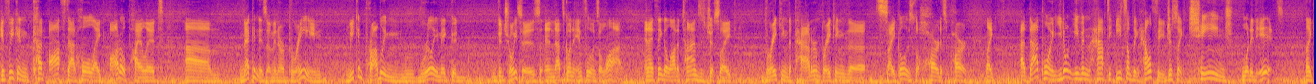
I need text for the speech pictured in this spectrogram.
if we can cut off that whole like autopilot um, mechanism in our brain, we can probably really make good good choices and that's going to influence a lot. And I think a lot of times it's just like breaking the pattern, breaking the cycle is the hardest part. Like at that point, you don't even have to eat something healthy, just like change what it is. Like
